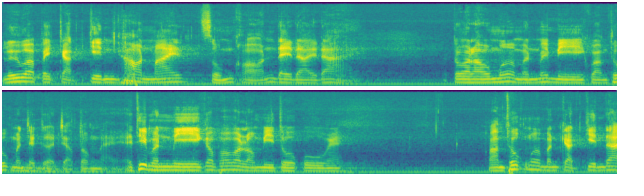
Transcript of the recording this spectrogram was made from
หรือว่าไปกัดกินครับท่อนไม้สุมขอนใด ๆ ได้ ตัวเราเมื่อมันไม่มีความทุกข์มันจะเกิดจากตรงไหนไอ้ที่มันมีก็เพราะว่าเรามีตัวกูไงความทุกข์เมื่อมันกัดกินได้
